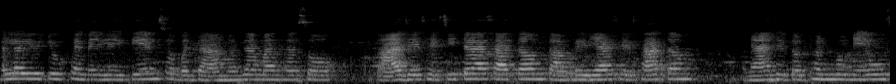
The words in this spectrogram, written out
હેલો યુટ્યુબ ફેમિલી કેમ છો બધા? મજામાં હશો? તો આજે છે ચિત્રા સાતમ તો આપણે રહ્યા છે સાતમ. અને આજે તો ઠંડુ ને એવું જ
